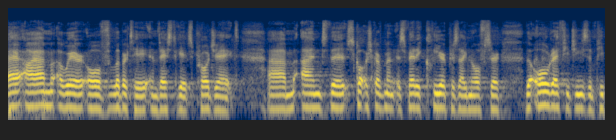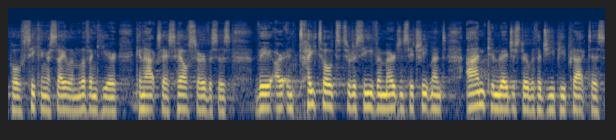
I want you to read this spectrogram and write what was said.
Uh, I am aware of Liberty Investigates project um, and the Scottish Government is very clear, presiding officer, that all refugees and people seeking asylum living here can access health services. They are entitled to receive emergency treatment and can register with a GP practice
